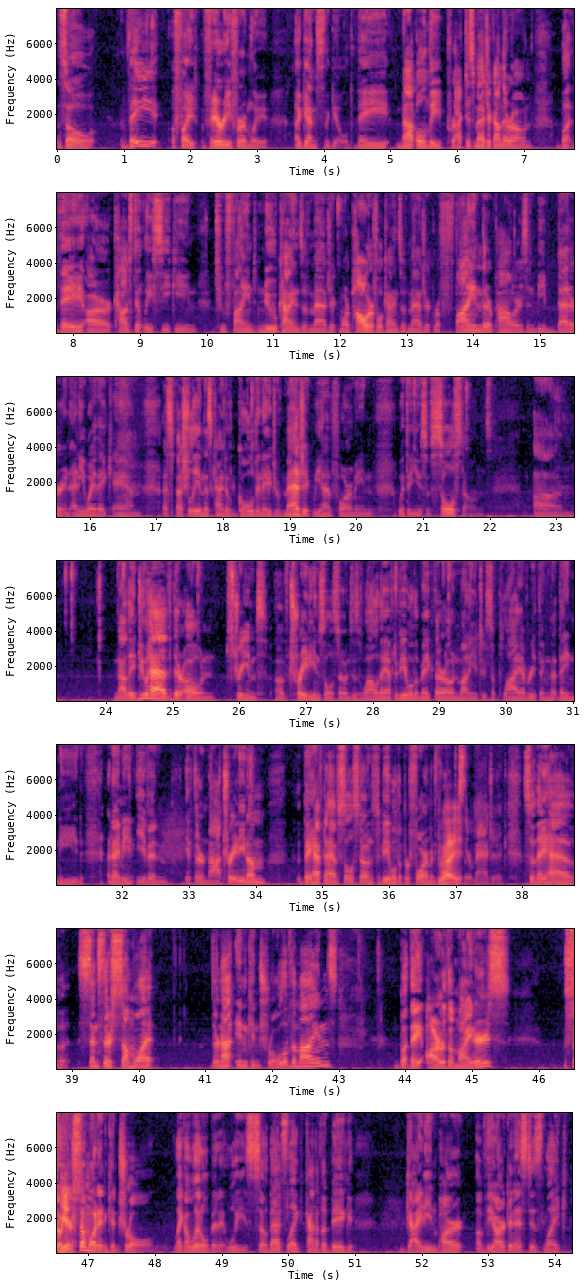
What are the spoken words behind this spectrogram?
So they fight very firmly against the guild. They not only practice magic on their own, but they are constantly seeking to find new kinds of magic, more powerful kinds of magic, refine their powers, and be better in any way they can, especially in this kind of golden age of magic we have forming with the use of soul stones. Um, now they do have their own streams of trading soul stones as well. They have to be able to make their own money to supply everything that they need. And I mean, even if they're not trading them, they have to have soul stones to be able to perform and practice Right. their magic. So they have, since they're somewhat, they're not in control of the mines, but they are the miners. So Yeah. you're somewhat in control, like a little bit at least. So that's like kind of a big guiding part of the Arcanist is like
